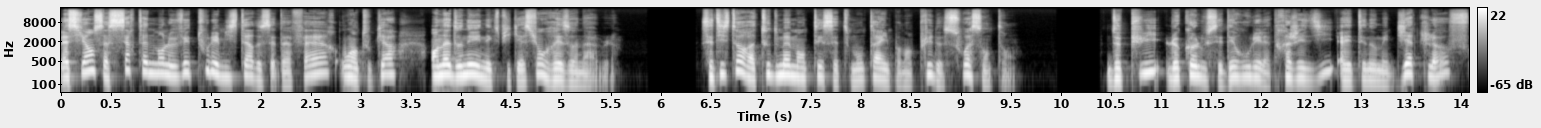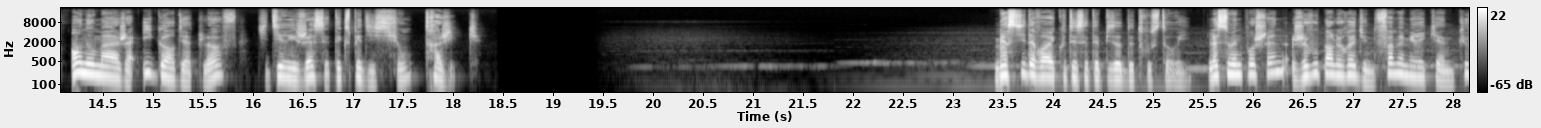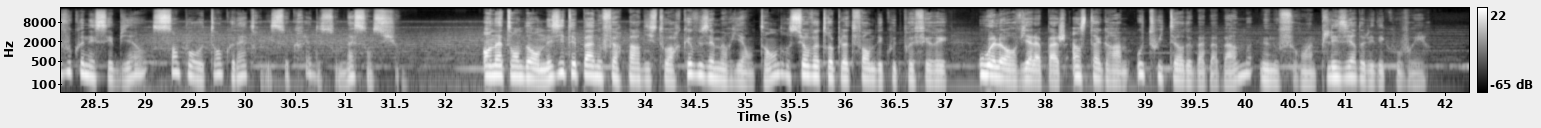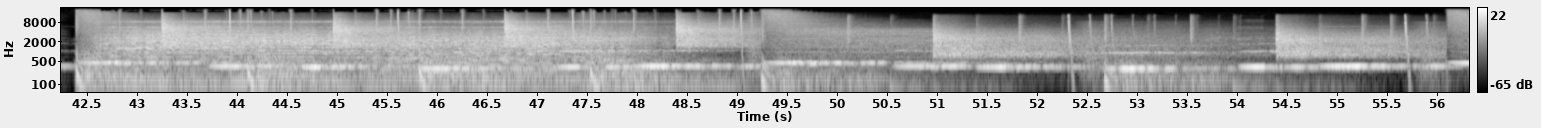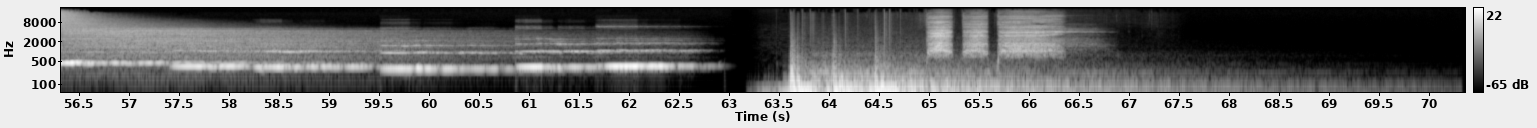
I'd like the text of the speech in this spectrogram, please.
La science a certainement levé tous les mystères de cette affaire, ou en tout cas en a donné une explication raisonnable. Cette histoire a tout de même hanté cette montagne pendant plus de 60 ans. Depuis, le col où s'est déroulée la tragédie a été nommé Dyatlov en hommage à Igor Dyatlov qui dirigeait cette expédition tragique. Merci d'avoir écouté cet épisode de True Story. La semaine prochaine, je vous parlerai d'une femme américaine que vous connaissez bien sans pour autant connaître les secrets de son ascension. En attendant, n'hésitez pas à nous faire part d'histoires que vous aimeriez entendre sur votre plateforme d'écoute préférée ou alors via la page Instagram ou Twitter de Bababam. Nous nous ferons un plaisir de les découvrir.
